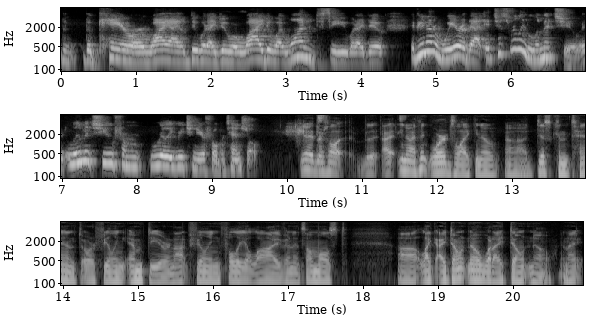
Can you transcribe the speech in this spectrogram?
the, the care or why I do what I do or why do I want to see what I do. If you're not aware of that, it just really limits you. It limits you from really reaching your full potential. Yeah, there's a lot. I, you know, I think words like you know uh, discontent or feeling empty or not feeling fully alive, and it's almost uh, like I don't know what I don't know, and I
